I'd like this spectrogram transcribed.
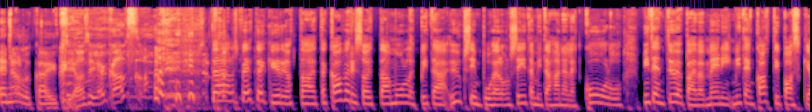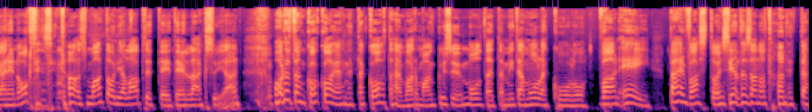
En ollutkaan yksi asiakas. Täällä Pete kirjoittaa, että kaveri soittaa mulle pitää yksin puhelun siitä, mitä hänelle kuuluu, miten työpäivä meni, miten kattipaskiainen oksensi taas maton ja lapset ei tee läksyjään. Odotan koko ajan, että kohta hän varmaan kysyy multa, että mitä mulle kuuluu, vaan ei. Päinvastoin sieltä sanotaan, että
